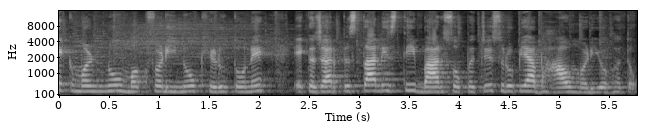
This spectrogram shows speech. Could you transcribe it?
એક મણનો મગફળીનો ખેડૂતોને એક હજાર પિસ્તાલીસથી બારસો પચીસ રૂપિયા ભાવ મળ્યો હતો.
